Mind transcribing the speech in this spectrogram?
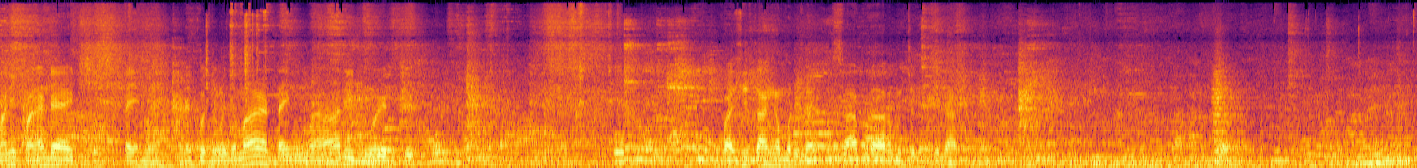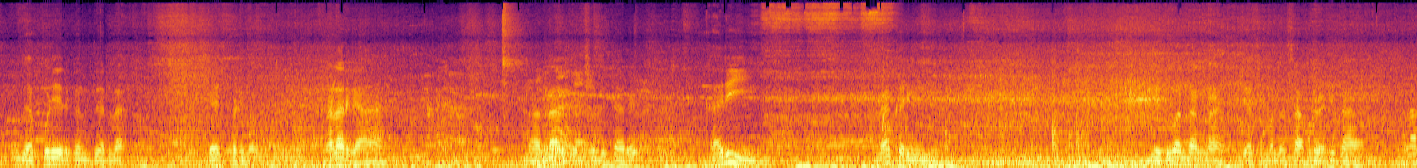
மணி பன்னெண்டே ஆயிடுச்சு. டைமு அப்படியே கொஞ்சம் கொஞ்சமாக டைம் மாறி போயிடுச்சு. பசி தாங்க முடியல. சாப்பிட ஆரம்பிச்சிட வேண்டியதான் இது எப்படி இருக்குன்னு தெரில டேஸ்ட் பண்ணி பார்ப்போம் நல்லா இருக்கா? நல்லா இருக்குன்னு சொல்லிட்டாரு. கறி. என்ன கறி? எது வந்தாண்ணா வித்தியாசமாக தான் சாப்பிட வேண்டியதான் நல்லா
